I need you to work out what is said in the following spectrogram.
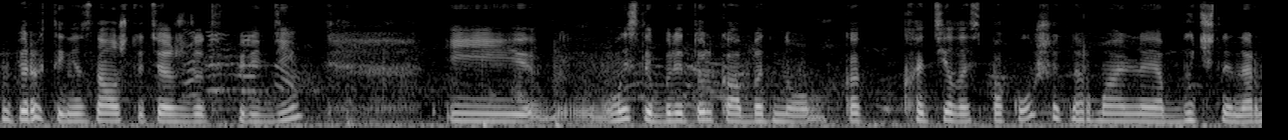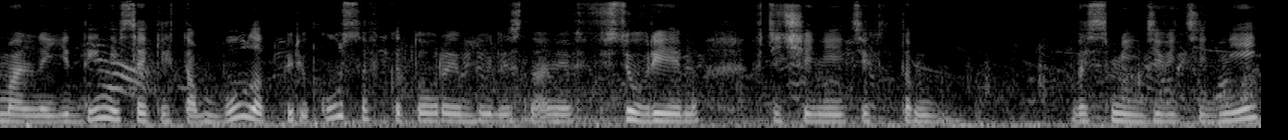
во-первых, ты не знал, что тебя ждет впереди. И мысли были только об одном. Как хотелось покушать нормальной, обычной нормальной еды, не всяких там булок, перекусов, которые были с нами все время в течение этих там 8-9 дней.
